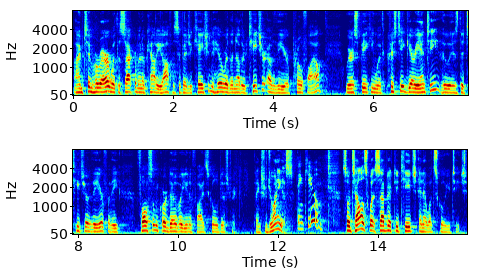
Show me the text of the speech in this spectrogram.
I'm Tim Herrera with the Sacramento County Office of Education, here with another Teacher of the Year profile. We are speaking with Christy Garrienti, who is the Teacher of the Year for the Folsom Cordova Unified School District. Thanks for joining us. Thank you. So tell us what subject you teach and at what school you teach.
